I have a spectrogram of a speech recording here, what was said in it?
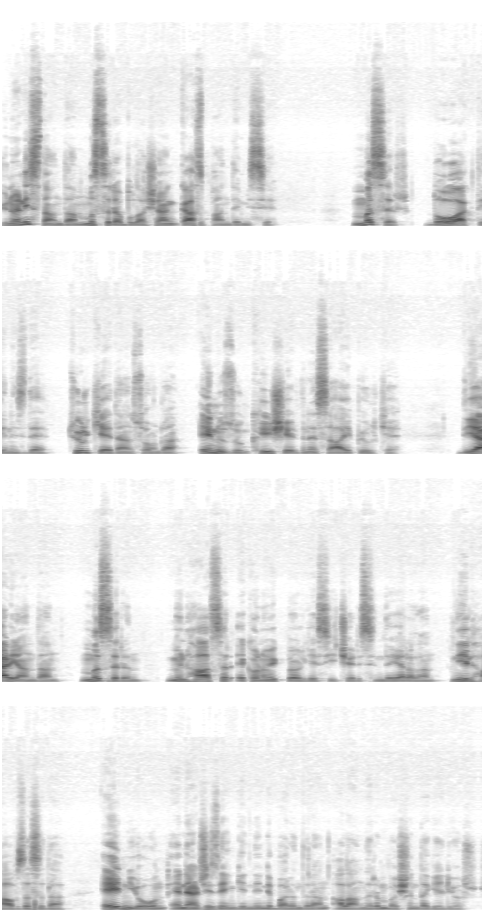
Yunanistan'dan Mısır'a bulaşan gaz pandemisi. Mısır, Doğu Akdeniz'de Türkiye'den sonra en uzun kıyı şeridine sahip ülke. Diğer yandan Mısır'ın münhasır ekonomik bölgesi içerisinde yer alan Nil Havzası da en yoğun enerji zenginliğini barındıran alanların başında geliyor.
